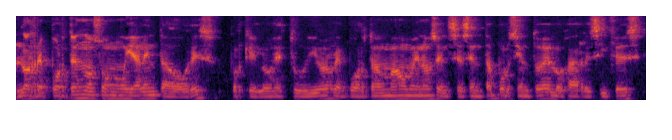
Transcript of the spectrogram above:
los reportes no son muy alentadores porque los estudios reportan más o menos el 60% de los arrecifes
